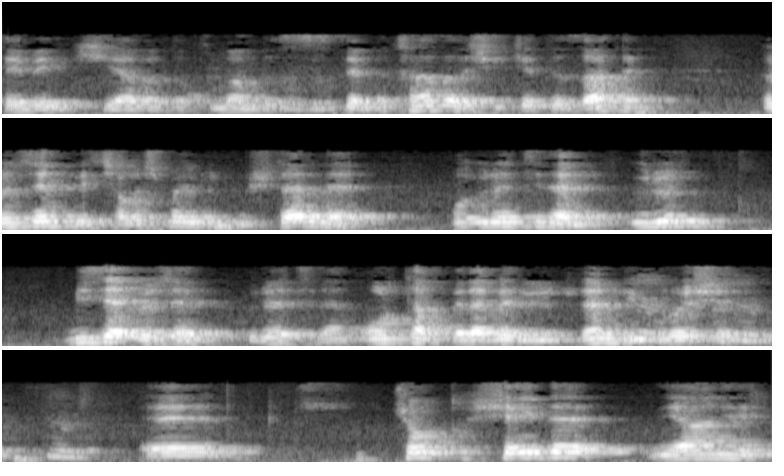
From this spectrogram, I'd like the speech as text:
TB2 yalarda kullandığı hı. sistemde Kanadalı şirket de zaten özel bir çalışma yürütmüşler ve o üretilen ürün bize özel üretilen, ortak beraber yürütülen bir Hı, proje. hı, hı. Ee, çok şeyde yani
